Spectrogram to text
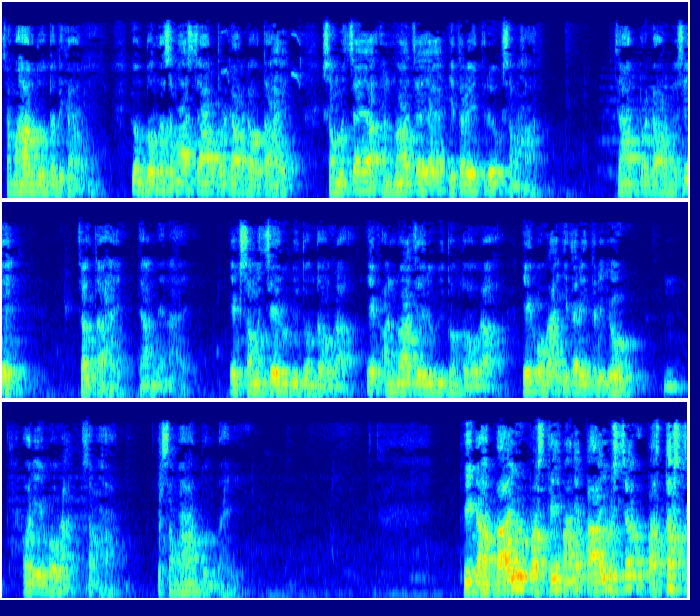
समाहार द्वंद्व दिखा रहे हैं। क्यों? द्वंद्व समास चार प्रकार का होता है। समुच्चय अन्वाचय इतर इतर समाहार। चार प्रकार में से चलता है ध्यान देना है। एक समुच्चय रूपी द्वंद्व होगा एक अन्वाचय रूपी द्वंद्व होगा एक होगा इतर इतर योग हम्म, और एक होगा समाहार। तो द्वंद्व है ठीक है पायु उपस्थे माने पायुश्च उपस्थश्च,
